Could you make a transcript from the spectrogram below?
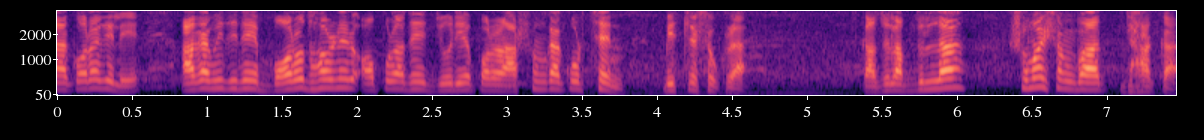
না করা গেলে আগামী দিনে বড় ধরনের অপরাধে জড়িয়ে পড়ার আশঙ্কা করছেন বিশ্লেষকরা। কাজল আবদুল্লাহ, সময় সংবাদ, ঢাকা।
